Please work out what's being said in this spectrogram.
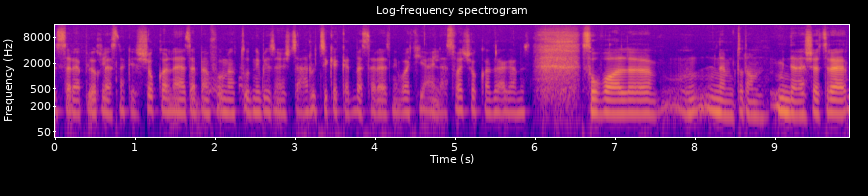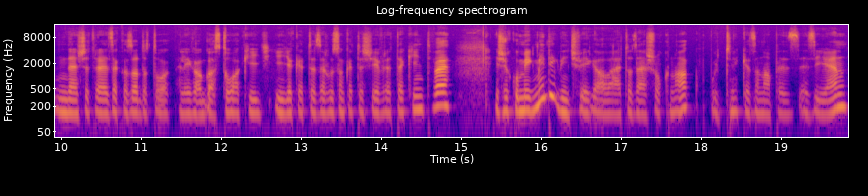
szereplők lesznek, és sokkal nehezebben fognak tudni bizonyos árucikkeket beszerezni, vagy hiány lesz, vagy sokkal drágább lesz. Szóval ö, nem tudom, minden esetre, minden esetre ezek az adatok elég aggasztóak így, így a 2022-es évre tekintve, és akkor még mindig nincs vége a változásoknak, úgy tűnik ez a nap ez, ez ilyen,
